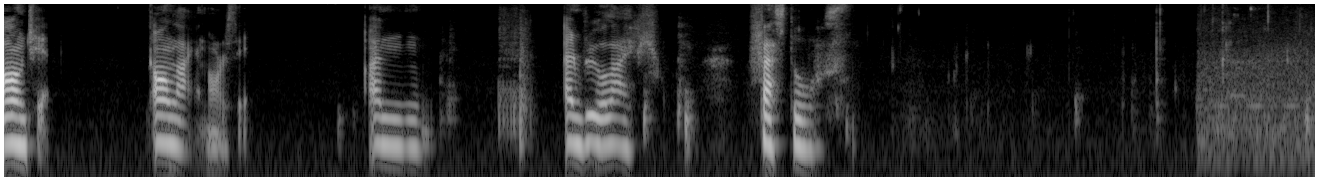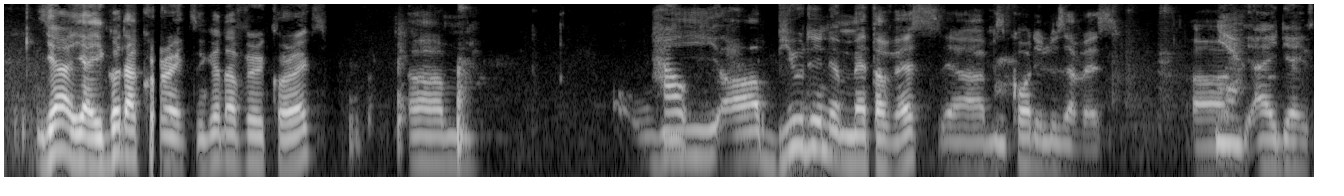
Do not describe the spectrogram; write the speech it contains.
on chain? online or say and and real life festivals Yeah, yeah, you got that correct. You got that very correct. Um, How- we are building a metaverse. Um, it's called the Loozrverse. Uh, Yeah. The idea is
